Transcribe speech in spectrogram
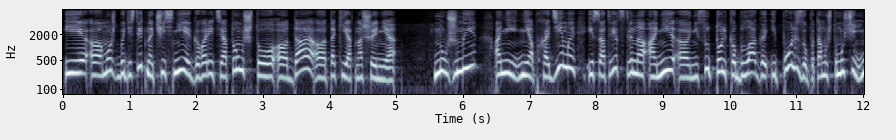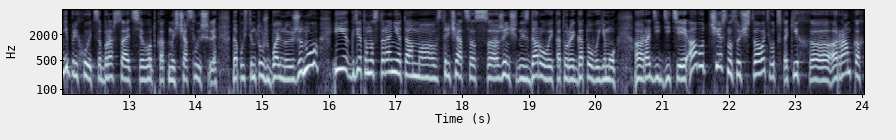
и, э, может быть, действительно честнее говорить о том, что, э, да, э, такие отношения нужны, они необходимы, и, соответственно, они э, несут только благо и пользу, потому что мужчине не приходится бросать, вот как мы сейчас слышали, допустим, ту же больную жену, и где-то на стороне там э, встречаться с женщиной здоровой, которая готова ему э, родить детей, а вот честно существовать вот в таких рамках,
